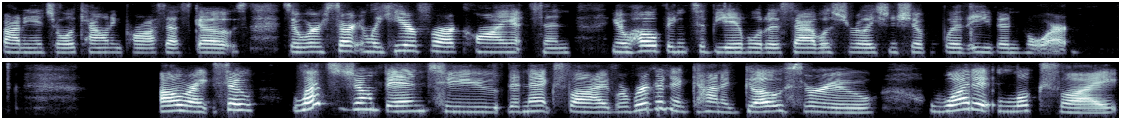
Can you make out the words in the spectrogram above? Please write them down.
financial accounting process goes. So we're certainly here for our clients, and you know, hoping to be able to establish a relationship with even more. All right, so let's jump into the next slide where we're going to kind of go through what it looks like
